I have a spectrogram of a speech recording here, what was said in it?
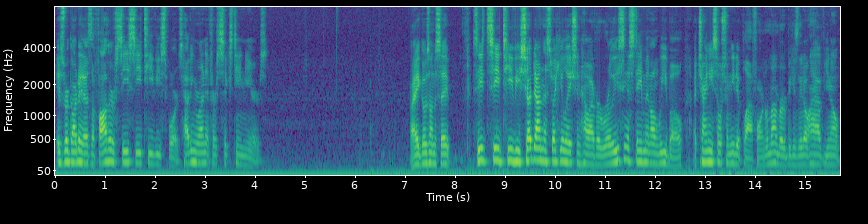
is regarded as the father of CCTV Sports, having run it for 16 years. All right, it goes on to say CCTV shut down the speculation, however, releasing a statement on Weibo, a Chinese social media platform. Remember, because they don't have, you know,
